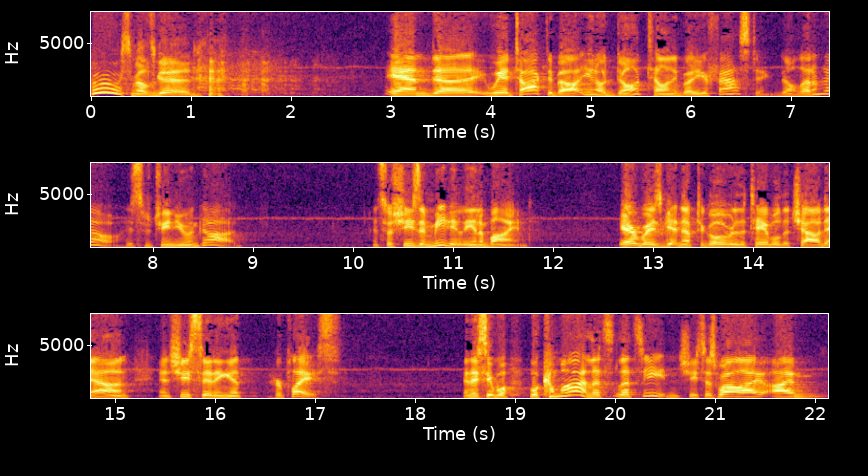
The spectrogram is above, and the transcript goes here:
Whew, smells good. and uh, we had talked about, you know, don't tell anybody you're fasting. Don't let them know. It's between you and God. And so she's immediately in a bind. Everybody's getting up to go over to the table to chow down, and she's sitting at her place. And they say, "Well, well, come on, let's let's eat." And she says, "Well, I, I'm,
